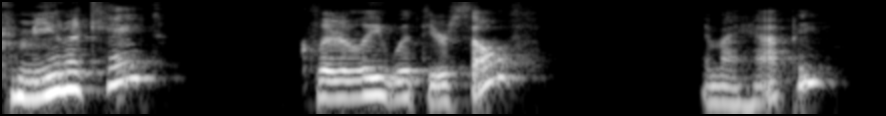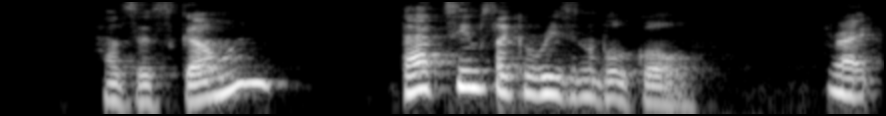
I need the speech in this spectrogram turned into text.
communicate clearly with yourself am i happy how's this going that seems like a reasonable goal Right.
